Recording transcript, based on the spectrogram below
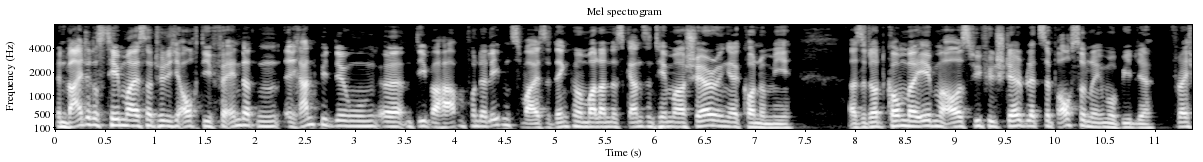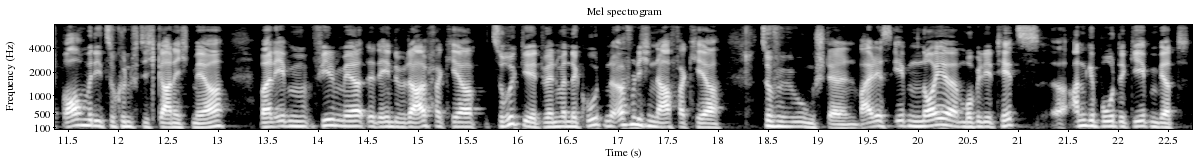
Ein weiteres Thema ist natürlich auch die veränderten Randbedingungen, äh, die wir haben von der Lebensweise. Denken wir mal an das ganze Thema Sharing Economy. Also dort kommen wir eben aus, wie viel Stellplätze braucht so eine Immobilie? Vielleicht brauchen wir die zukünftig gar nicht mehr, weil eben viel mehr der Individualverkehr zurückgeht, wenn wir einen guten öffentlichen Nahverkehr zur Verfügung stellen, weil es eben neue Mobilitätsangebote geben wird.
